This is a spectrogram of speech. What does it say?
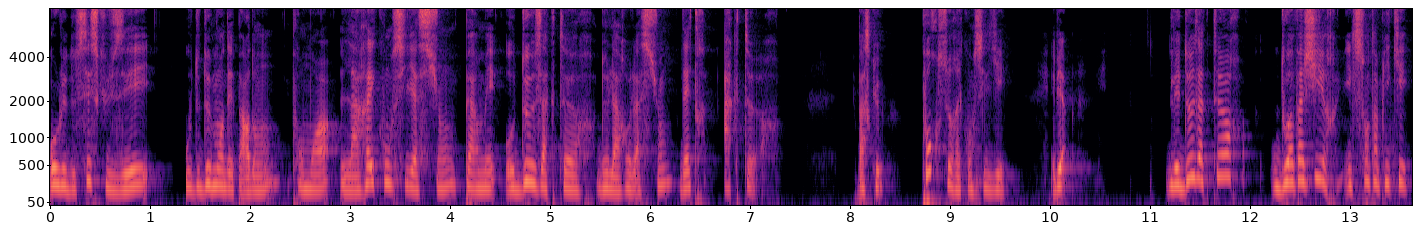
Au lieu de s'excuser ou de demander pardon, pour moi, la réconciliation permet aux deux acteurs de la relation d'être acteurs. Parce que pour se réconcilier, eh bien, les deux acteurs doivent agir, ils sont impliqués.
